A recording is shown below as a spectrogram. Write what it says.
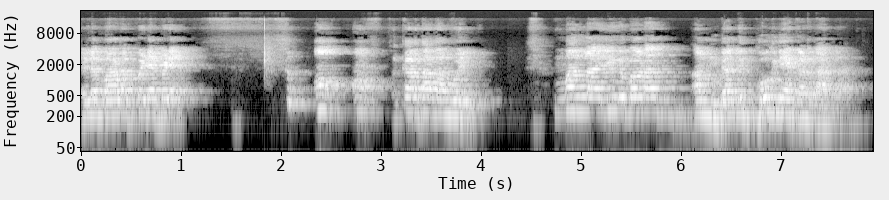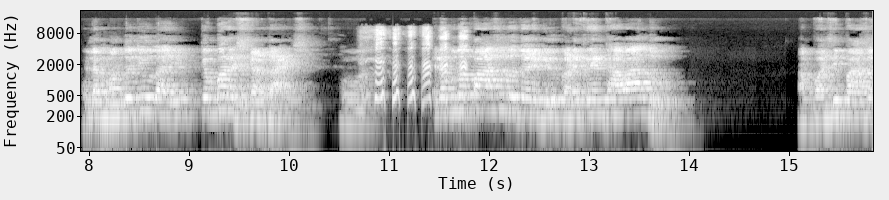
એટલે બાળક પડ્યા પડ્યા કરતા હતા બોય મન લાગ્યું કે બાળક આમ ગાંધી ભોગ ન્યા કરતા હતા. એટલે મન તો જેવું લાગ્યું કે બરસ કરતા આવે હોય એટલે હું તો પાછો તો તોરે બીજું કડક રેન ખાવા આલું. આ પછી પાછો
